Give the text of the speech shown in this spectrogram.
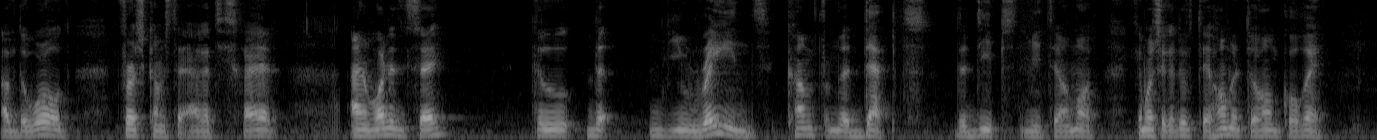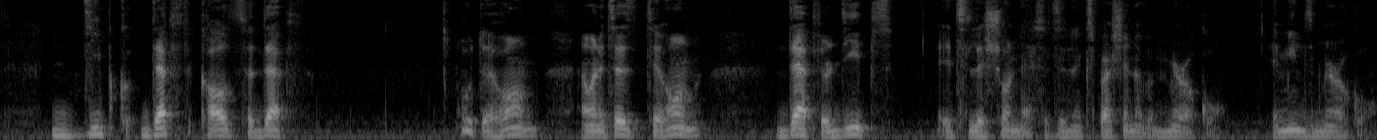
of the world first comes to Eretz Yisrael. And what did it say? The, the, the rains come from the depths, the deeps, מתהומות. כמו שכתוב, תהום אל תהום קורא. Deep, depth calls to depth. או תהום, and when it says tehom, depth or deeps, it's leshones. It's an expression of a miracle. It means miracle.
